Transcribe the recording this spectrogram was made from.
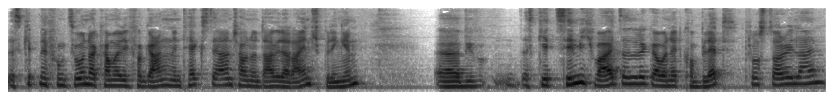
es gibt eine Funktion, da kann man die vergangenen Texte anschauen und da wieder reinspringen. Äh, das geht ziemlich weit zurück, aber nicht komplett pro Storyline.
